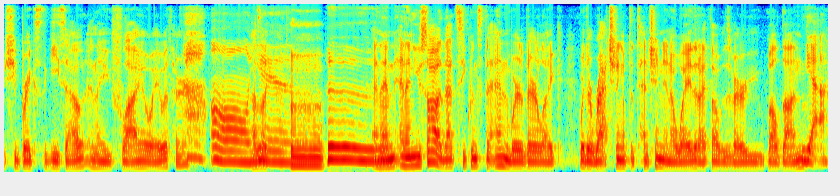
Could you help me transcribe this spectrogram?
she breaks the geese out and they fly away with her. Oh was like, yeah. and then and then you saw that sequence at the end where they're like where they're ratcheting up the tension in a way that I thought was very well done. yeah.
